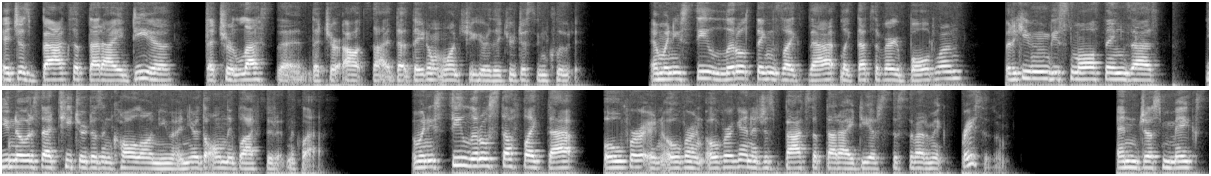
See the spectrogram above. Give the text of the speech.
it just backs up that idea that you're less than, that you're outside, that they don't want you here, that you're just included. And when you see little things like that, like that's a very bold one, but it can even be small things as you notice that teacher doesn't call on you and you're the only black student in the class. And when you see little stuff like that over and over and over again, it just backs up that idea of systematic racism and just makes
